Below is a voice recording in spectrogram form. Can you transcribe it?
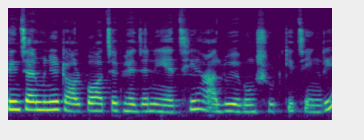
তিন চার মিনিট অল্প আছে ভেজে নিয়েছি আলু এবং শুটকি চিংড়ি।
